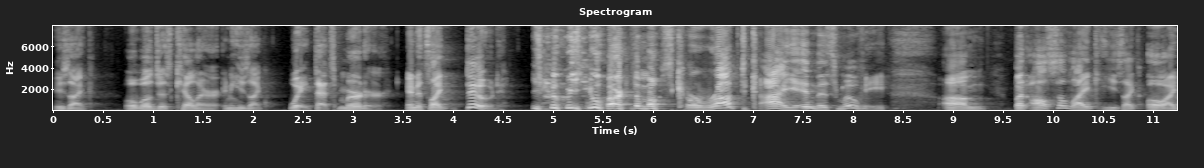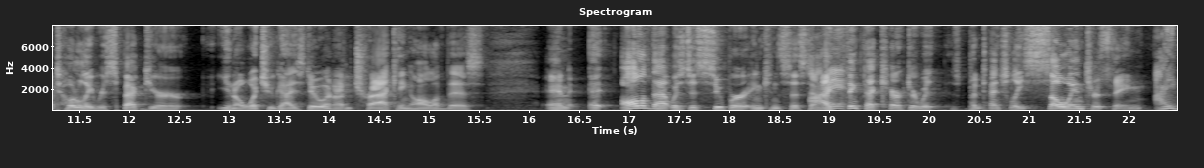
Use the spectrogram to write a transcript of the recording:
he's like, "Well, we'll just kill her," and he's like, "Wait, that's murder." And it's like, dude, you you are the most corrupt guy in this movie. Um, but also like he's like, "Oh, I totally respect your, you know, what you guys do, and I'm tracking all of this." And it, all of that was just super inconsistent. I, I- think that character was potentially so interesting. I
